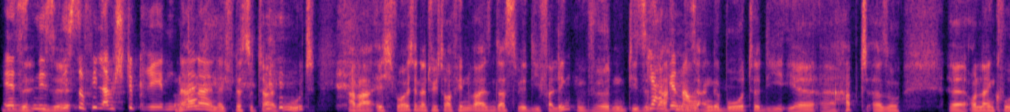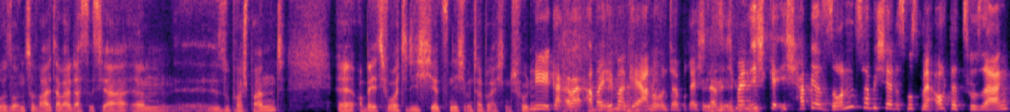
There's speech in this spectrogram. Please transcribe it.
Jetzt diese, nicht, diese, nicht, so viel am Stück reden. Nein, oder? nein, ich finde das total gut. Aber ich wollte natürlich darauf hinweisen, dass wir die verlinken würden, diese ja, Sachen, genau. diese Angebote, die ihr äh, habt, also äh, Online-Kurse und so weiter, weil das ist ja ähm, äh, super spannend. Äh, aber ich wollte dich jetzt nicht unterbrechen, Entschuldigung. Nee, aber, aber immer gerne unterbrechen. Also ich meine, ich, ich habe ja sonst, habe ich ja, das muss man ja auch dazu sagen,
